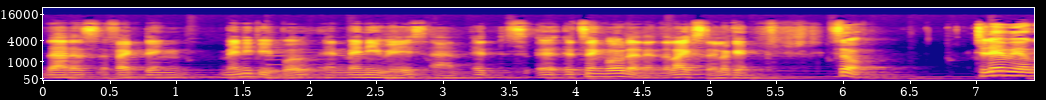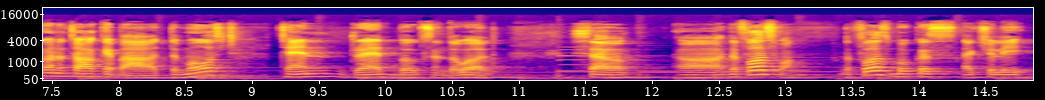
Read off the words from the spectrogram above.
that is affecting many people in many ways and it's it's included in the lifestyle okay? So today we are going to talk about the most 10 dread books in the world. So uh, the first one the first book is actually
